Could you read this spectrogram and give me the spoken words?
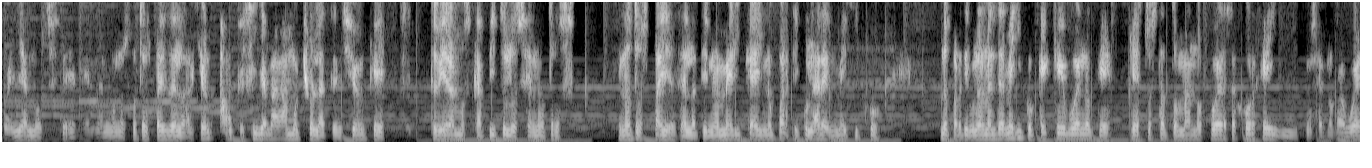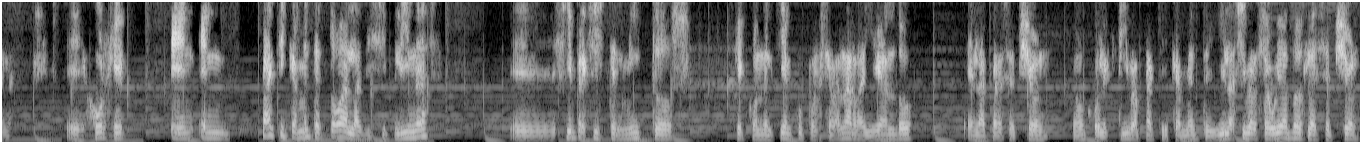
veíamos en, algunos otros países de la región, aunque sí llamaba mucho la atención que tuviéramos capítulos en otros, en otros países de Latinoamérica y no particular en México, no particularmente en México. Qué, qué bueno que, que, esto está tomando fuerza, Jorge, y pues enhorabuena. Eh, Jorge, en, en prácticamente todas las disciplinas eh, siempre existen mitos que con el tiempo pues se van arraigando en la percepción colectiva prácticamente y la ciberseguridad no es la excepción.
